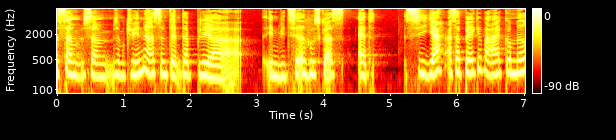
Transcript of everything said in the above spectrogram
som, som, som kvinde, og som den, der bliver inviteret, husk også at sige ja, altså begge veje gå med,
